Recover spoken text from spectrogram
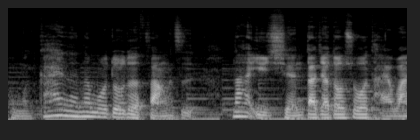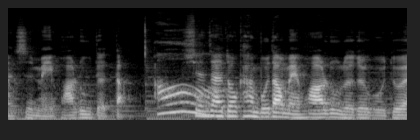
我们盖了那么多的房子，那以前大家都说台湾是梅花鹿的岛，哦，现在都看不到梅花鹿了，对不对？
